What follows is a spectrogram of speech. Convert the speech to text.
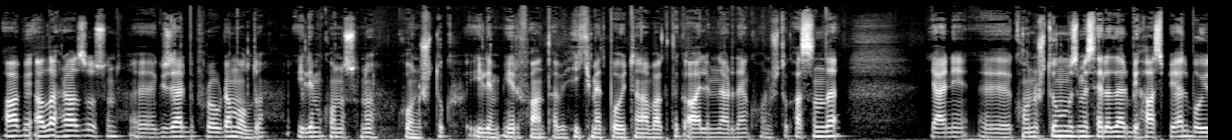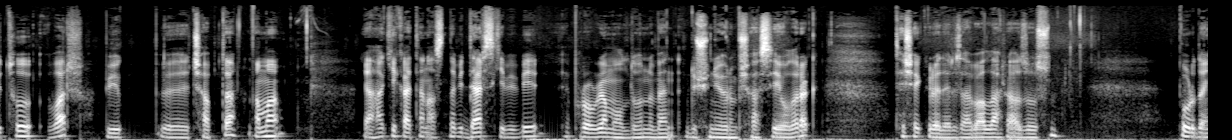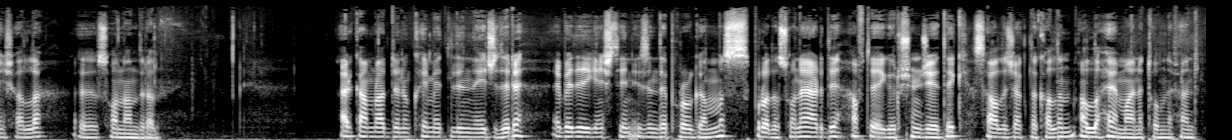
Abi Allah razı olsun. Ee, güzel bir program oldu. İlim konusunu konuştuk. İlim, irfan tabi hikmet boyutuna baktık. Alimlerden konuştuk. Aslında yani e, konuştuğumuz meseleler bir hasbihal boyutu var. Büyük e, çapta ama ya hakikaten aslında bir ders gibi bir program olduğunu ben düşünüyorum şahsi olarak. Teşekkür ederiz abi. Allah razı olsun. Burada inşallah e, sonlandıralım. Erkam Radyo'nun kıymetli dinleyicileri, Ebedi Gençliğin izinde programımız burada sona erdi. Haftaya görüşünceye dek sağlıcakla kalın. Allah'a emanet olun efendim.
